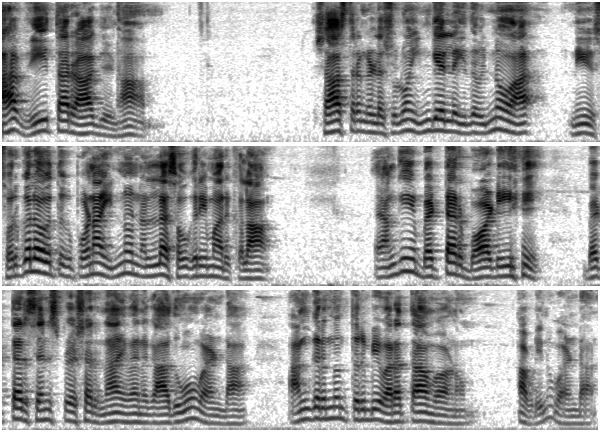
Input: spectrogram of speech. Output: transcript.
ஆக வீத்தராகிணாம் சாஸ்திரங்களில் சொல்லுவோம் இங்கே இல்லை இது இன்னும் நீ சொர்க்கலோகத்துக்கு போனால் இன்னும் நல்ல சௌகரியமாக இருக்கலாம். அங்கேயும் பெட்டர் பாடி பெட்டர் சென்ஸ் ப்ரெஷர்னா இவனுக்கு அதுவும் வேண்டாம். அங்கேருந்தும் திரும்பி வரத்தான் வேணும் அப்படின்னு வேண்டாம்.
